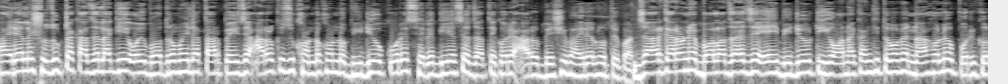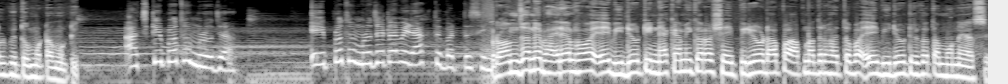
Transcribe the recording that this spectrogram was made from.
ভাইরালের সুযোগটা কাজে লাগিয়ে ওই ভদ্রমহিলা তার পেজে আরও কিছু খন্ড খন্ড ভিডিও করে ছেড়ে দিয়েছে। যাতে করে আরও বেশি ভাইরাল হতে পারে। যার কারণে বলা যায় যে এই ভিডিওটি অনাকাঙ্ক্ষিতভাবে না হলেও পরিকল্পিত মোটামুটি। আজকে প্রথম রোজা। এই প্রথম রোজাটা আমি রাখতে পারতেছি রমজানে ভাইরাল হওয়া এই ভিডিওটি ন্যাকামি করা সেই পিরিয়ড আপা আপনাদের হয়তো বা এই ভিডিওটির কথা মনে আছে।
